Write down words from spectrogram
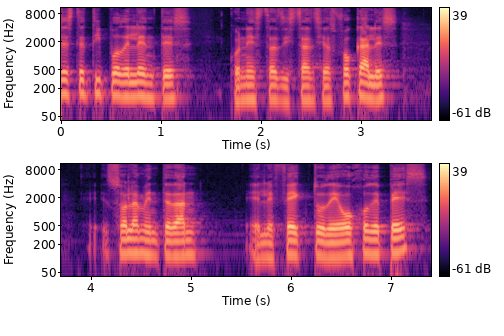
este tipo de lentes con estas distancias focales eh, solamente dan el efecto de ojo de pez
